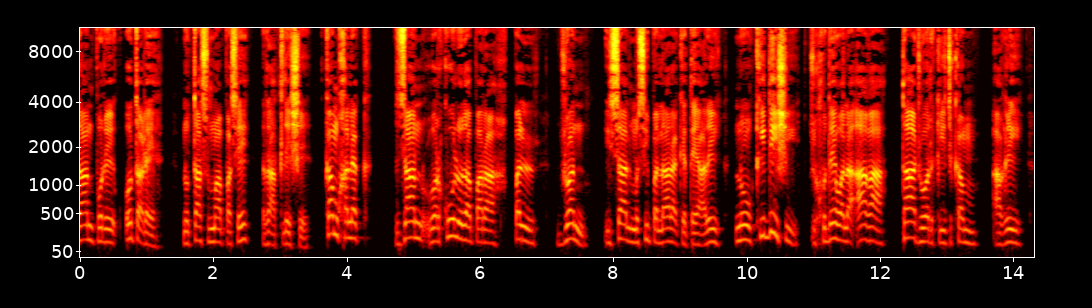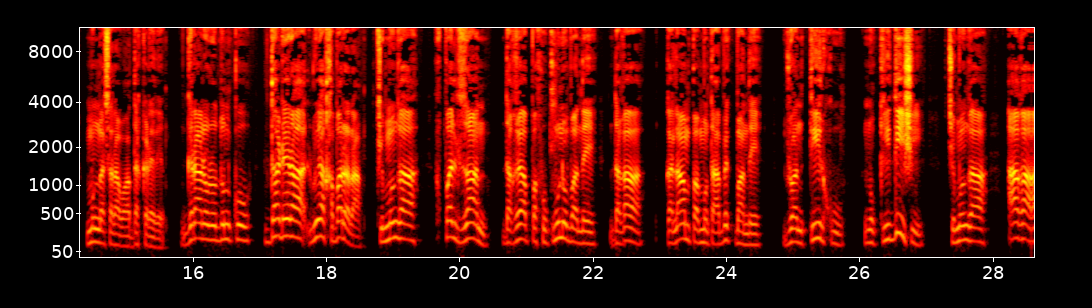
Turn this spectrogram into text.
ځان پورې اوتړې نو تاسو ما پسې راتلې شي کم خلک ځان ورکول لپاره خپل ژوند عیسی مسیح په لار کې تیاری نو کې دي شي چې خوده ولا آغا تاج ورکی چې کم اغي مونږه سره وعده کړی دی ګران اوردونکو دا ډیره لوی خبره را چې مونږه خپل ځان دغه په حکمونو باندې دغه کلام په مطابق باندې ژوند تیر کو نو کې دي شي چې مونږه آغا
